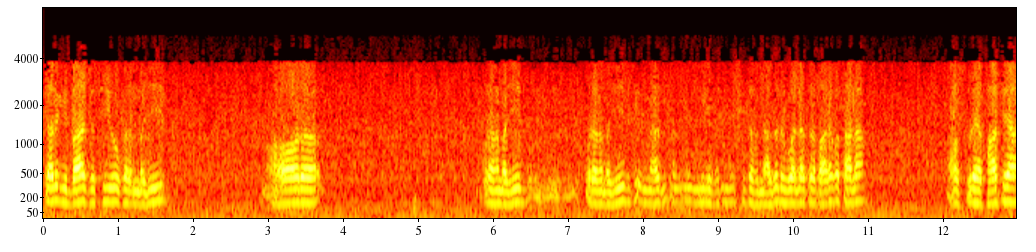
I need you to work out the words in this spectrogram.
کل کی بات جو تھی وہ قرآن مجید اور قرآن مجید قرآن مجید کی طرف نازل ہوا۔ اللہ تبارک و تعالیٰ اور سورہ فاتحہ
